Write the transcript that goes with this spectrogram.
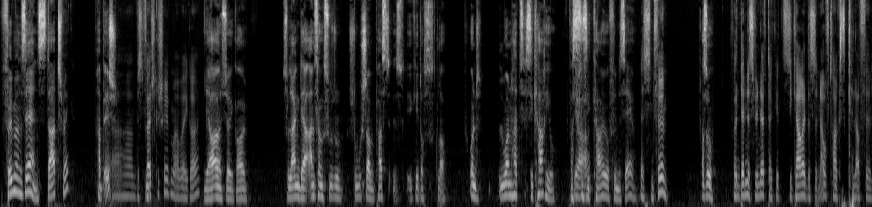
Filme und Serien. Star Trek hab ich. Ja, bisschen falsch geschrieben, aber egal. Ja, ist ja egal. Solange der Anfangsbuchstabe passt, ist, geht doch klar. Und Luan hat Sicario. Was Ja. ist Sicario für eine Serie? Das ist ein Film Achso. von Dennis Villeneuve, da geht's Sicario, das ist ein Auftragskillerfilm.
